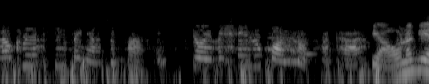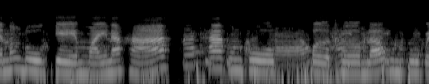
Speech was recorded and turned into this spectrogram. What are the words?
แล้วเคลื่อนที่ไปยังจุดหมาย โดยไม่ให้ลูกบอลหล่นนะคะ เดี๋ยวนักเรียนต้องดูเกมไว้นะคะเมื่อถึงถ้าคุณครูจุดหมายแล้วเปิดเทอมแล้วคุณครูไป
